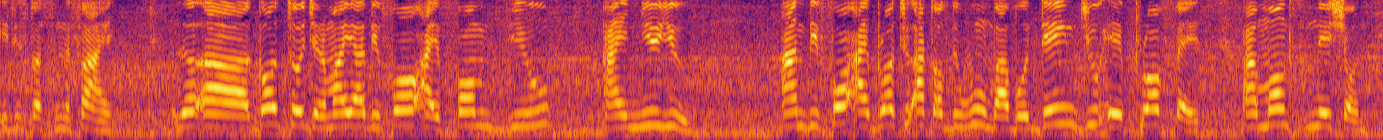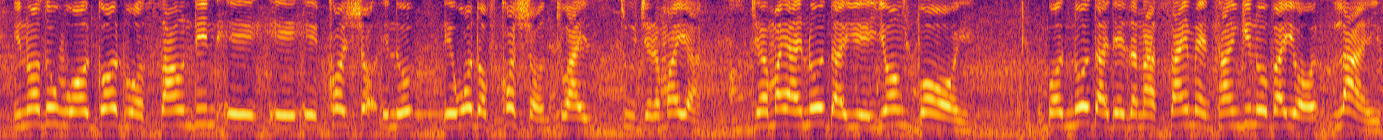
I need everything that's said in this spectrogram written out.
it is personified. The, uh, God told Jeremiah, Before I formed you, I knew you. And before I brought you out of the womb, I've ordained you a prophet amongst nations. In other words, God was sounding a, a, a caution, you know, a word of caution to, to Jeremiah. Jeremiah, I know that you're a young boy, but know that there's an assignment hanging over your life.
